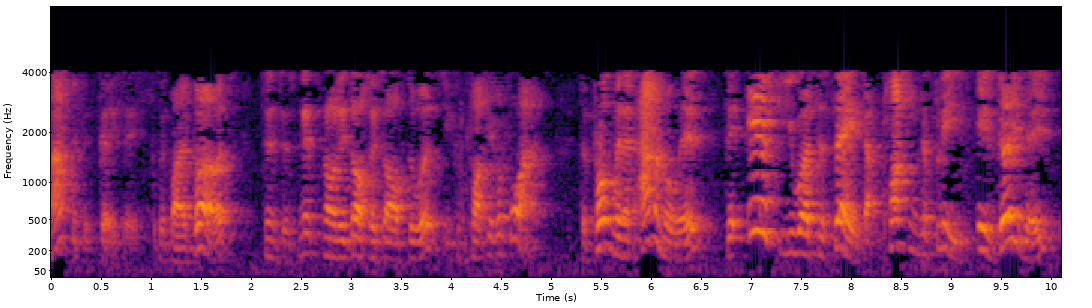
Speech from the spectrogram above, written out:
It's gozik, because by a bird, since it's nitzna lidochis afterwards, you can pluck it beforehand. The problem with an animal is that if you were to say that plucking the fleece is gozik,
